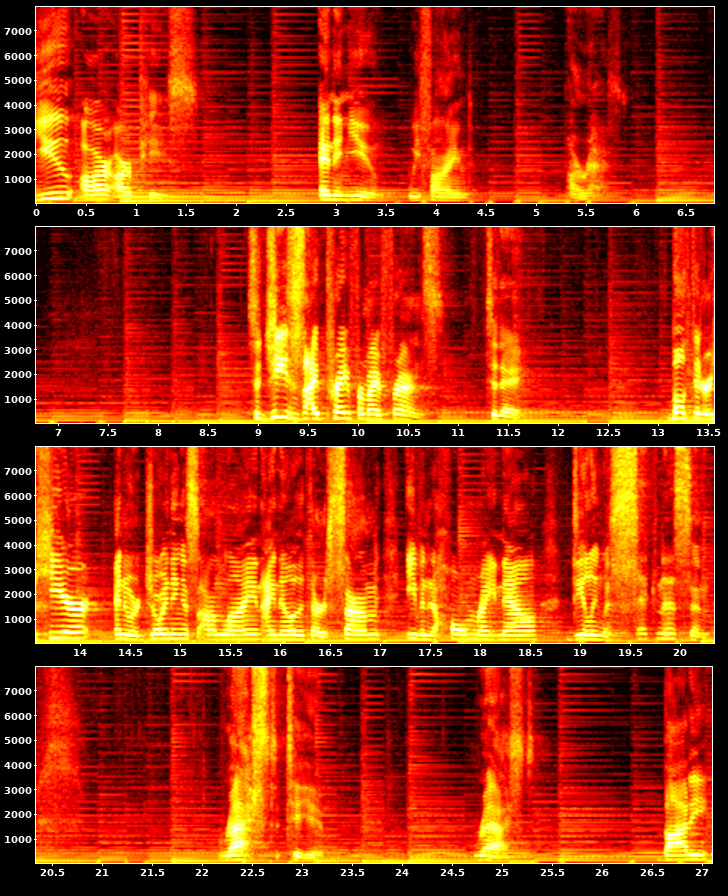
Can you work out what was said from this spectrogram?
You are our peace, and in you we find our rest. So, Jesus, I pray for my friends today, both that are here and who are joining us online. I know that there are some, even at home right now, dealing with sickness and rest to you. Rest. Body,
